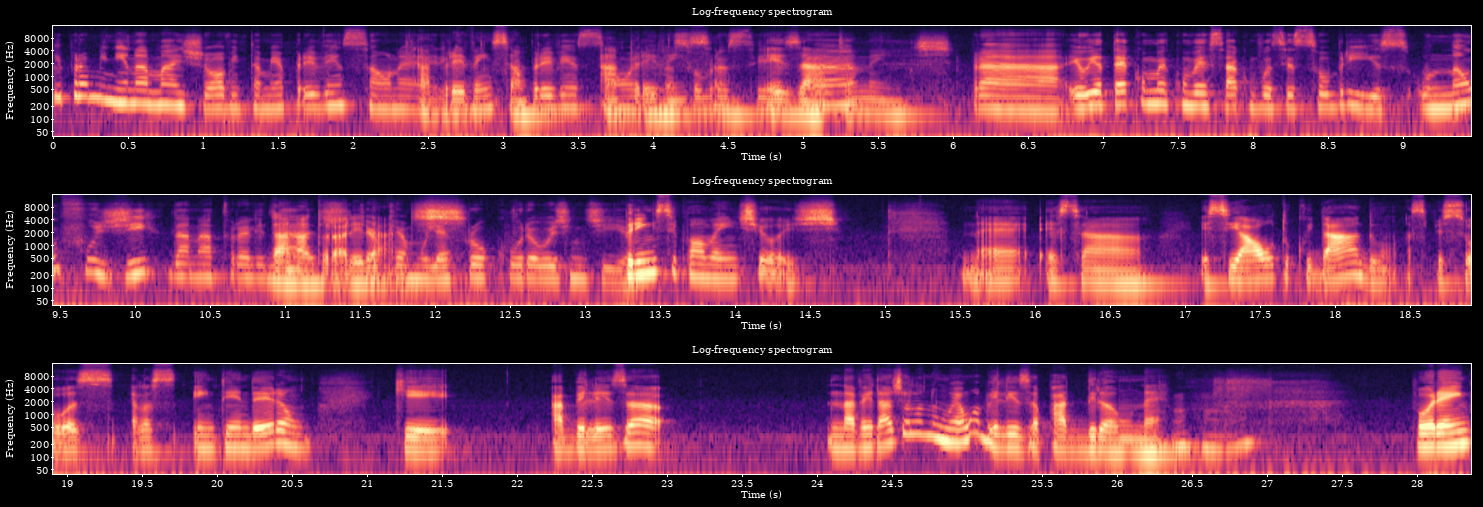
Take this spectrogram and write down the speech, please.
E para a menina mais jovem também a prevenção, né? A prevenção. A prevenção. A prevenção. sobrancelha. Exatamente. Pra, eu ia até conversar com você sobre isso, o não fugir da naturalidade. Da naturalidade. Que é o que a mulher procura hoje em dia. Principalmente hoje. Né? Essa esse autocuidado, as pessoas elas entenderam que a beleza, na verdade, ela não é uma beleza padrão, né? Uhum. Porém,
